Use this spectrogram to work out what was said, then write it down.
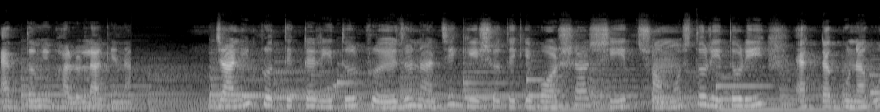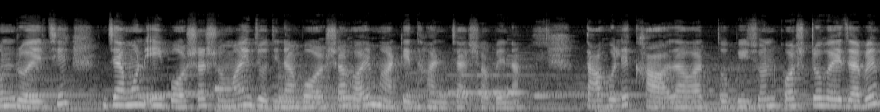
একদমই ভালো লাগে না। জানি প্রত্যেকটা ঋতুর প্রয়োজন আছে। গ্রীষ্ম থেকে বর্ষা, শীত, সমস্ত ঋতুরই একটা গুণাগুণ রয়েছে। যেমন এই বর্ষার সময় যদি না বর্ষা হয়, মাঠে ধান চাষ হবে না। তাহলে খাওয়া দাওয়ার তো ভীষণ কষ্ট হয়ে যাবে।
